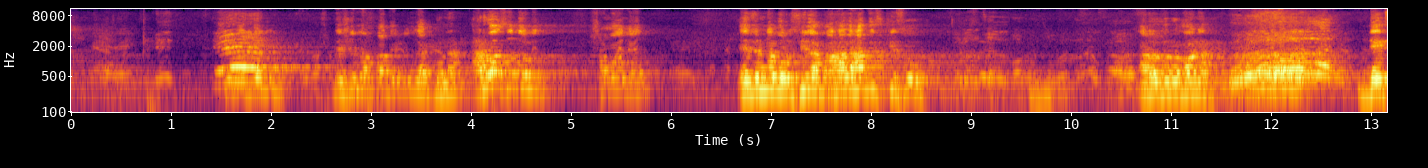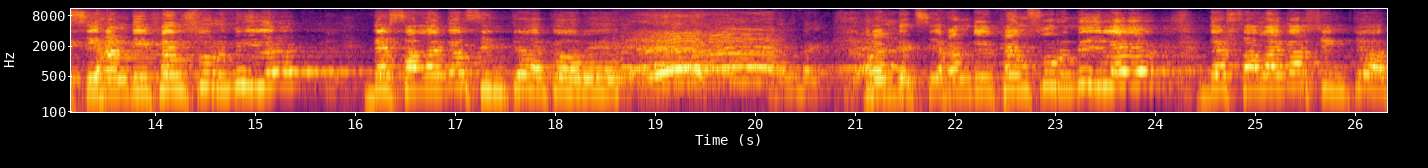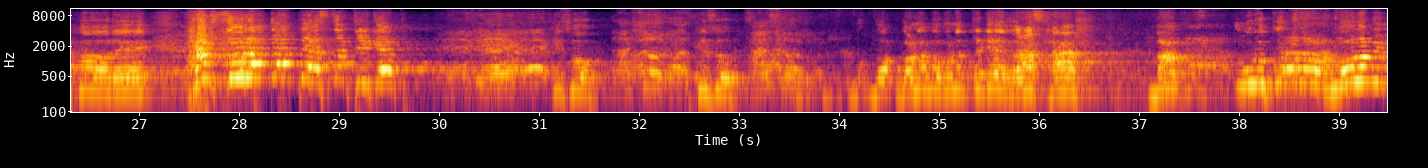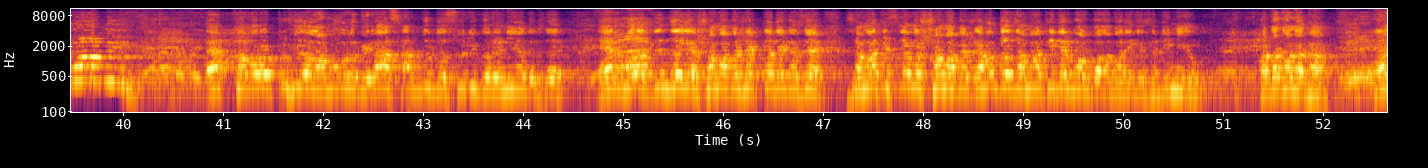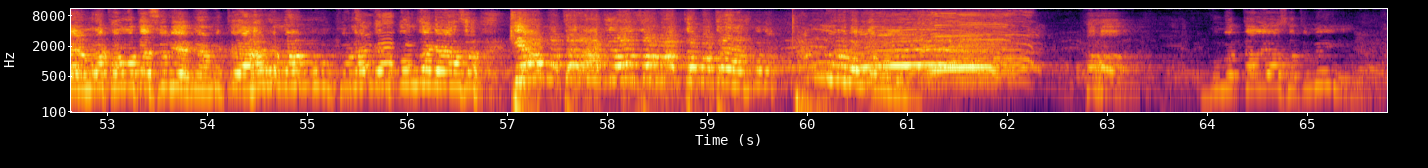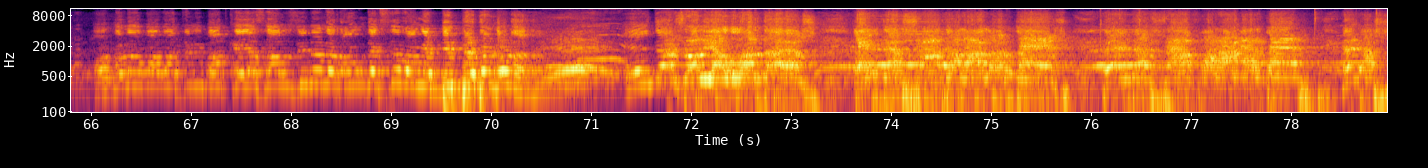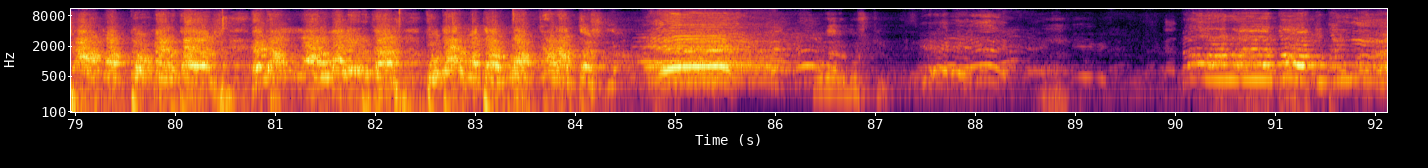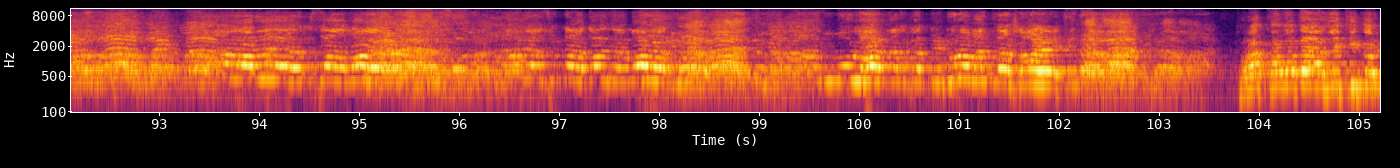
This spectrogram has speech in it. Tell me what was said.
বেশি লাগবে না। আরও আছে দলিল। সময় নাই। এই জন্য বলছিলাম, আহাল হাদিস কিছু? আরও ধরো না? দেখছি হান্ডি ফেন্সুর মিলে দেশ চালাইবার চিন্তা করে। দেখছি হান্ডি ফেন্সুর মিলে দেশ চালাইবার চিন্তা করে। হাসুরা ব্যস্ত টিকেট কিছু? কিছু? গণভবনের থেকে রাস হাঁস বাম মুরুখ না মৌলবী। মৌলবী বড় টুপিওয়ালা মৌলবী রাস হাঁস দুটো চুরি করে নিয়ে গেছে এরপরের সমাবেশ একটা দেখেছে, জামাত ইসলামের সমাবেশ, এখন তো জামাতিদের বল বলা বাড়ি কথা কোনা আমরা ক্ষমতায় চলে যাবি আমি তো কোন জায়গায় আছো? না আমি বললাম ঘুমের তালে আছো তুমি? এখনও বাবা তুমি ভাত খাইয়া চাউল চিনো না, রং দেখছ, রঙের ডিব্বে দেখো না এই দেশ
